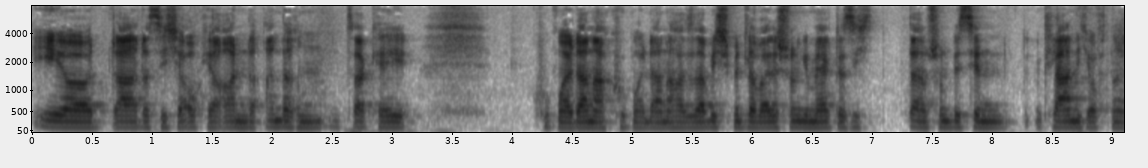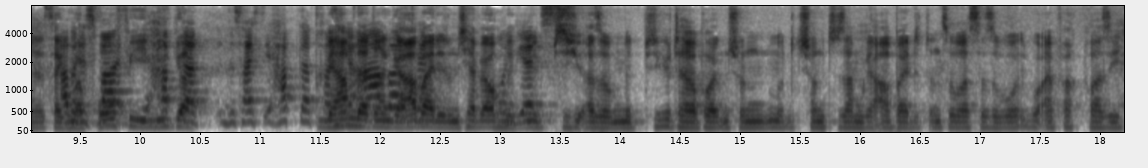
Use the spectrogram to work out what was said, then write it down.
eher da, dass ich ja auch ja an anderen sage, hey, guck mal danach, guck mal danach. Also da habe ich mittlerweile schon gemerkt, dass ich da schon ein bisschen, klar, nicht auf einer, sag ich mal, Profi-Liga. da, das heißt, ihr habt da dran Wir haben gearbeitet. daran gearbeitet und ich habe ja auch mit, mit, Psycho, also mit Psychotherapeuten schon, schon zusammengearbeitet und sowas, also wo, wo einfach quasi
